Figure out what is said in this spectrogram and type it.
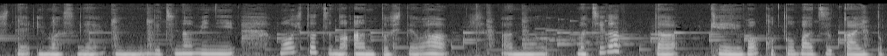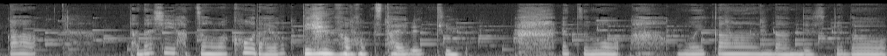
していますね、うん、でちなみにもう一つの案としてはあの間違った敬語言葉遣いとか正しい発音はこうだよっていうのを伝えるっていうやつも思い浮かんだんですけど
